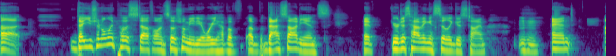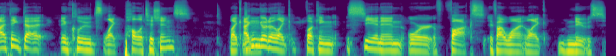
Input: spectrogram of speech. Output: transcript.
uh, that you should only post stuff on social media where you have a, a vast audience you're just having a silly goose time. Mhm. And I think that includes like politicians. Like I can Mhm. go to like fucking CNN or Fox if I want like news.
